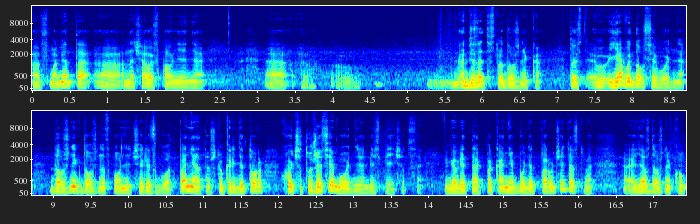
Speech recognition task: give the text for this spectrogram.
э, с момента э, начала исполнения э, обязательства должника. То есть я выдал сегодня, должник должен исполнить через год. Понятно, что кредитор хочет уже сегодня обеспечиться. Говорит так, пока не будет поручительства, я с должником.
